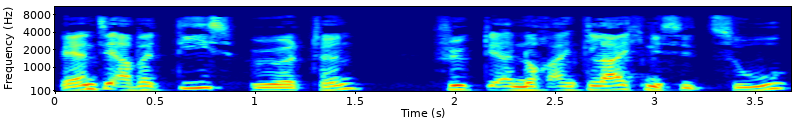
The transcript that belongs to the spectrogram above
Während sie aber dies hörten, fügte er noch ein Gleichnis hinzu,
